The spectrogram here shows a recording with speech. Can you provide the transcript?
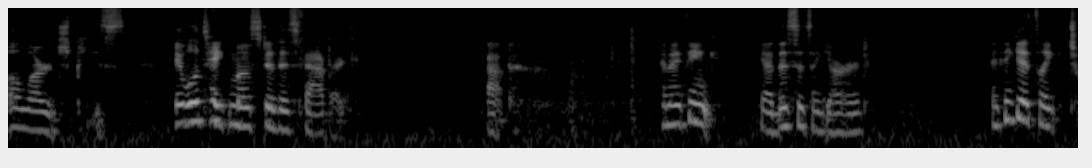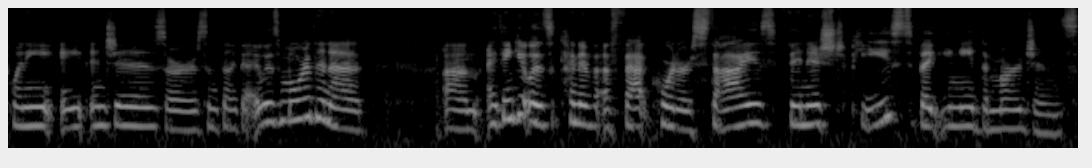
a large piece. It will take most of this fabric up. And I think, yeah, this is a yard. I think it's like 28 inches or something like that. It was more than a, um, I think it was kind of a fat quarter size finished piece, but you need the margins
